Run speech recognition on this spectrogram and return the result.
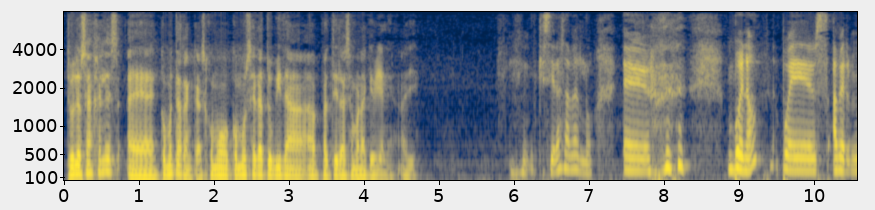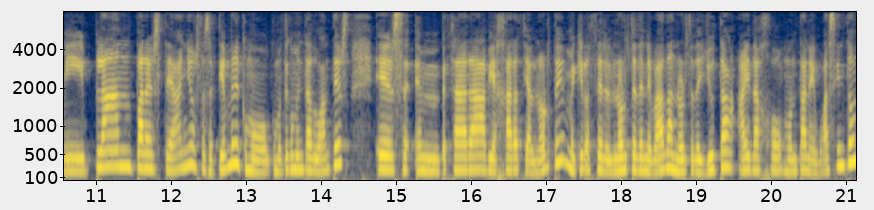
tú en Los Ángeles, eh, ¿cómo te arrancas? ¿Cómo, ¿Cómo será tu vida a partir de la semana que viene allí? Quisiera saberlo. Eh, bueno, pues a ver, mi plan para este año, hasta septiembre, como, te he comentado antes, es empezar a viajar hacia el norte. Me quiero hacer el norte de Nevada, norte de Utah, Idaho, Montana y Washington,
